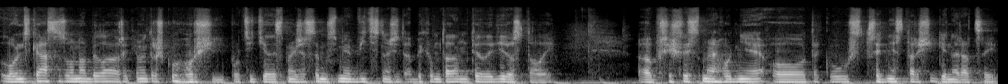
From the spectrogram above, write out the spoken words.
loňská sezóna byla, řekněme, trošku horší, pocítili jsme, že se musíme víc snažit, abychom tam ty lidi dostali. E, přišli jsme hodně o takovou středně starší generaci,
